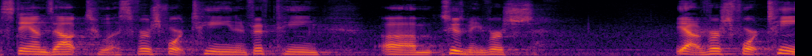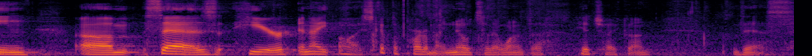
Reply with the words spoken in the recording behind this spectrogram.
stands out to us. Verse 14 and 15, um, excuse me, verse, yeah, verse 14 um, says here, and I, oh, I skipped a part of my notes that I wanted to hitchhike on this.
